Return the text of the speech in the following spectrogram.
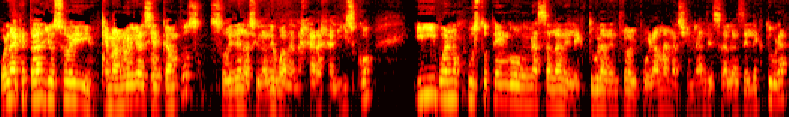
Hola, ¿qué tal? Yo soy Emanuel García Campos, soy de la ciudad de Guadalajara, Jalisco, y bueno, justo tengo una sala de lectura dentro del Programa Nacional de Salas de Lectura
